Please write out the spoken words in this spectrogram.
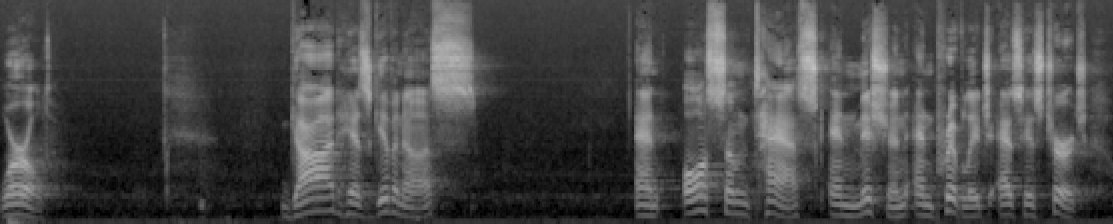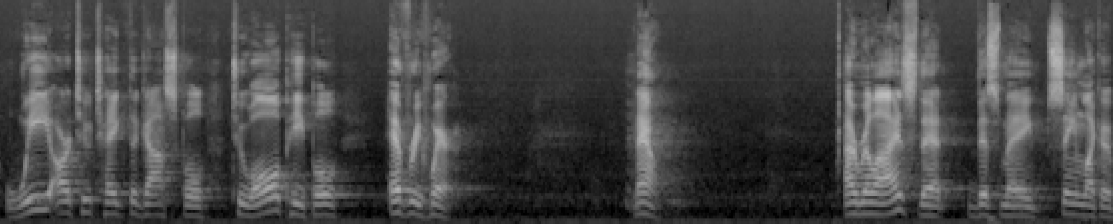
world. God has given us an awesome task and mission and privilege as His church. We are to take the gospel to all people everywhere. Now, I realize that this may seem like a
